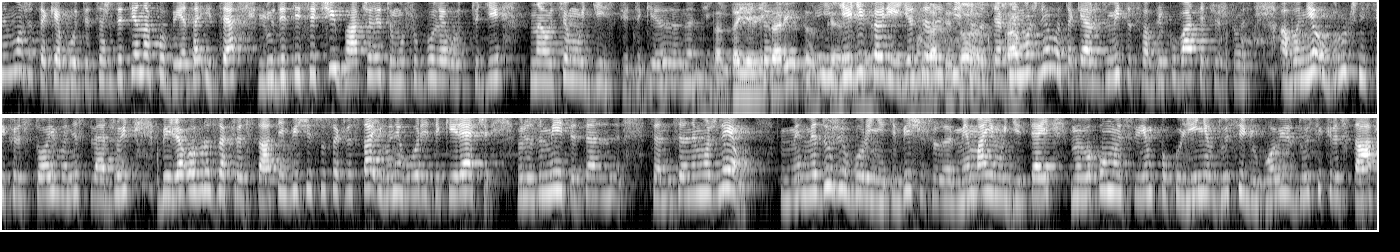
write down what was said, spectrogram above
Не може таке бути. Це ж дитина побита, і це люди тисячі бачили, тому що були от тоді на цьому дійстві. Такі е, на цій Та- та є лікарі, То- є лікарі, є все Мандати засвідчено. Це ж неможливо таке розумієте, сфабрикувати чи щось. А вони обручниці Христові, вони стверджують біля образа Христа, тим більше Ісуса Христа, і вони говорять такі речі. Ви розумієте, це, це, це неможливо. Ми, ми дуже обурені, тим більше, що ми маємо дітей, ми виховуємо своїм покоління в дусі любові, в дусі Христа.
